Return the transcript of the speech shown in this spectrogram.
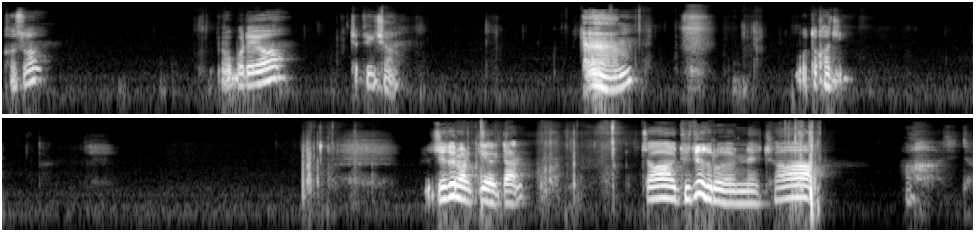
가서? 어, 뭐래요? 채팅창. 음. 어떡하지? 제대로 할게요, 일단. 자, 드디어 들어왔네. 자. 아, 진짜.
